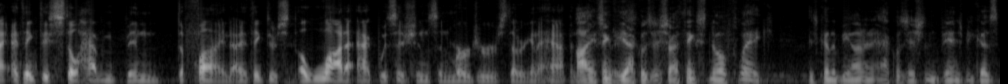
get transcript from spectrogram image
I, I think they still haven't been defined. I think there's a lot of acquisitions and mergers that are going to happen. I this think the acquisition, I think Snowflake is going to be on an acquisition binge because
